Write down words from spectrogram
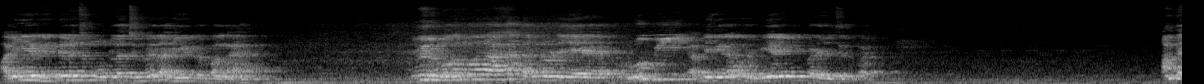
அவங்க ரெண்டு லட்சம் மூணு லட்சம் பேர் அவங்க இருப்பாங்க இவர் முத முதலாக தன்னுடைய ரூபி அப்படிங்கிற ஒரு வீரவி படை வச்சிருப்பார் அந்த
